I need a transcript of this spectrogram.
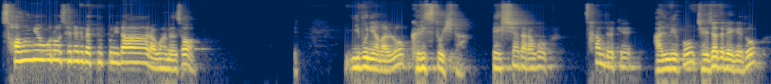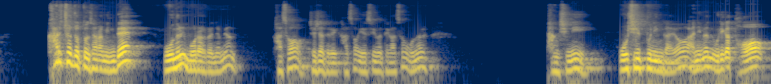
성령으로 세례를 베풀 뿐이다 라고 하면서 이분이야말로 그리스도이시다. 메시아다라고 사람들에게 알리고 제자들에게도 가르쳐 줬던 사람인데 오늘 뭐라 그러냐면 가서 제자들에게 가서 예수님한테 가서 오늘 당신이 오실 분인가요? 아니면 우리가 더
